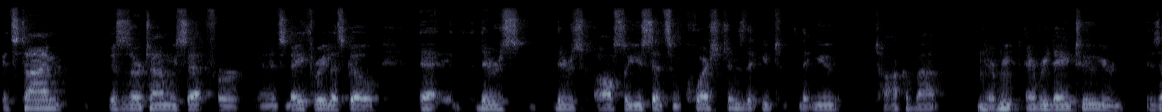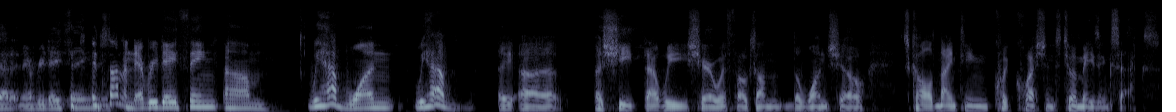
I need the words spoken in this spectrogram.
It's time. This is our time we set for, and it's day three. Let's go. Uh, there's there's also you said some questions that you t- that you talk about mm-hmm. every every day too. You're is that an everyday thing? It's, it's not an everyday thing. Um, we have one. We have a. Uh, a sheet that we share with folks on the one show. It's called 19 Quick Questions to Amazing Sex.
